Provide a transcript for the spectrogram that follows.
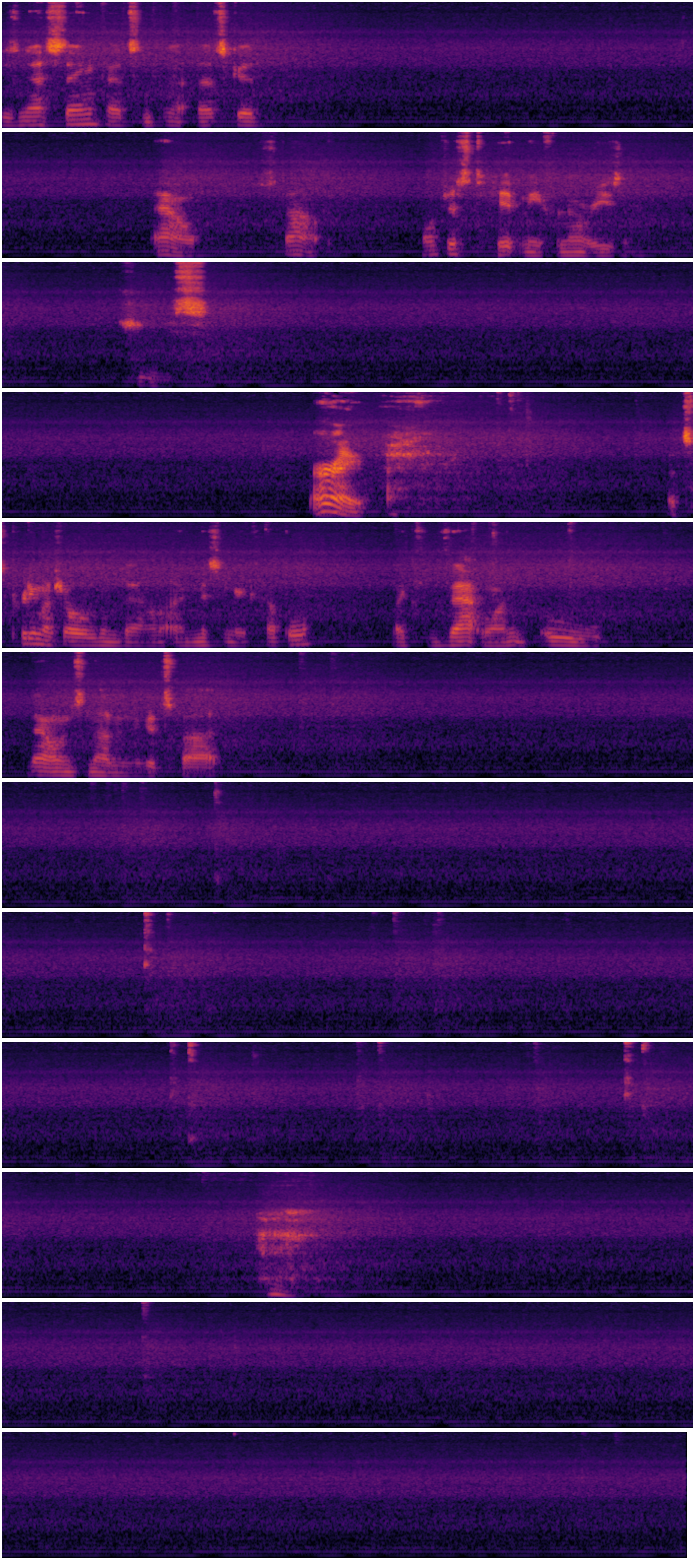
He's nesting. That's that's good. Ow. Stop. Don't just hit me for no reason. Jeez. Alright. That's pretty much all of them down. I'm missing a couple. Like that one. Ooh. That one's not in a good spot.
